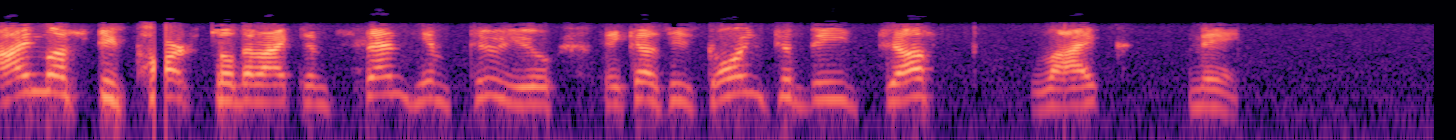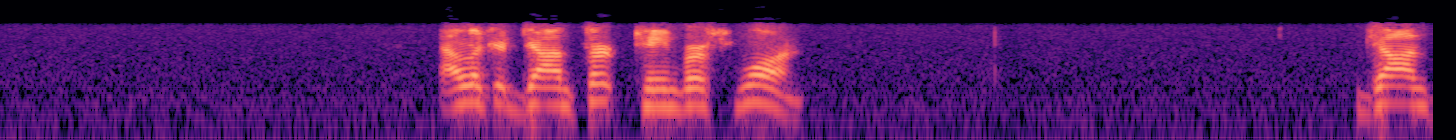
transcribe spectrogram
I must depart so that I can send him to you because he's going to be just like me. Now look at John 13, verse 1. John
